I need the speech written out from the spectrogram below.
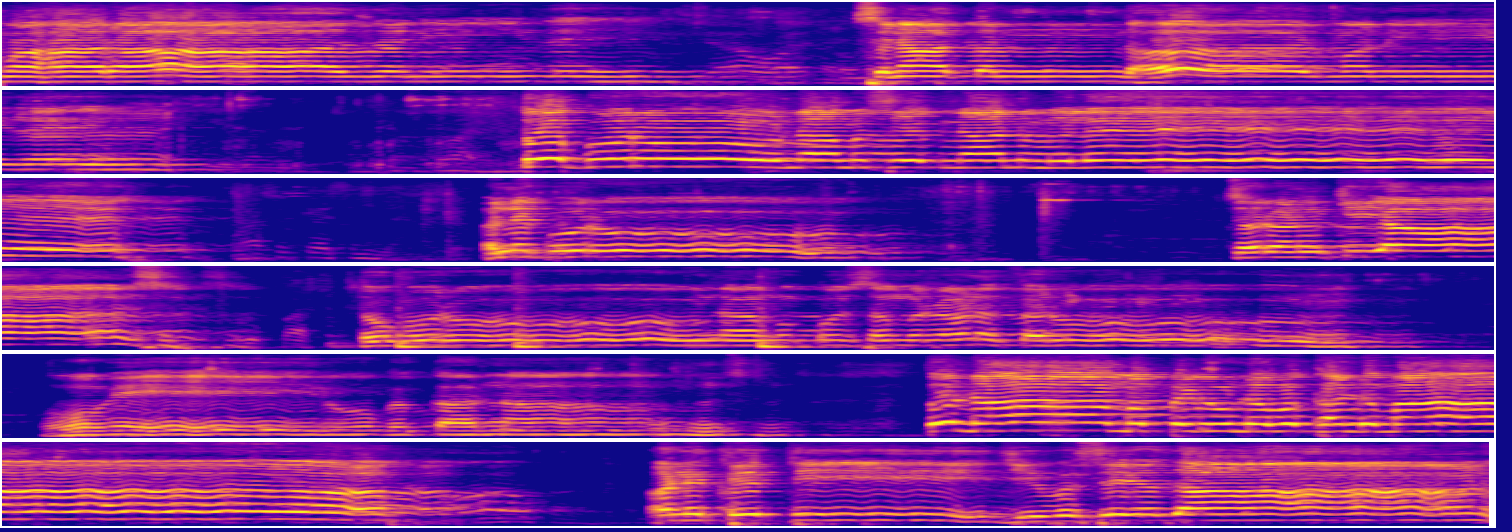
મહારાજની જય. સનાતન ધર્મની જય. તો ગુરુ નામ સે જ્ઞાન મિલે. અને ગુરુ ચરણ કિયાસ. તો ગુરુ નામ કો સમરણ કરું. હોવે રોગ કરના તો નામ પડ્યું નવખંડમાં. અને તેથી જીવસે અજાણ.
